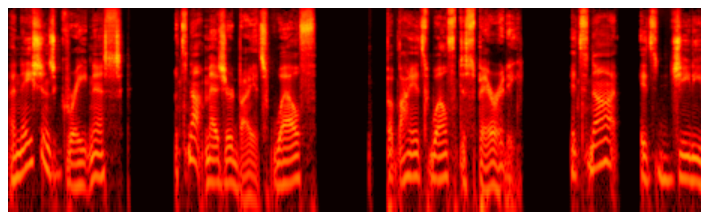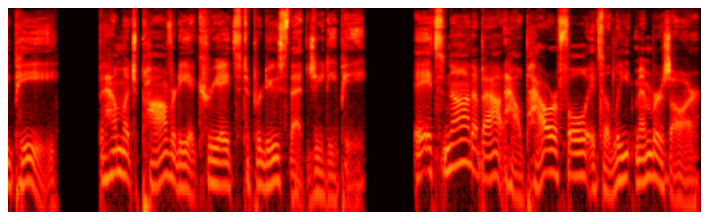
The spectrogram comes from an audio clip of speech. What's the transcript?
A nation's greatness, it's not measured by its wealth, but by its wealth disparity. It's not its GDP, but how much poverty it creates to produce that GDP. It's not about how powerful its elite members are,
